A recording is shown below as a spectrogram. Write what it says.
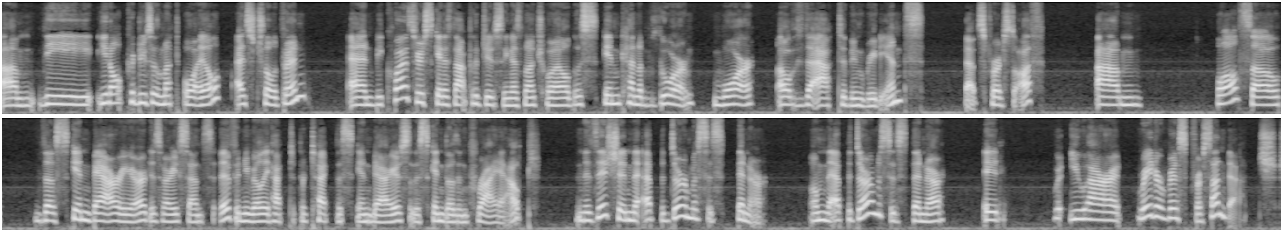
Um, the you don't produce as much oil as children, and because your skin is not producing as much oil, the skin can absorb more of the active ingredients. That's first off. Um, also, the skin barrier is very sensitive, and you really have to protect the skin barrier so the skin doesn't dry out. In addition, the epidermis is thinner. When the epidermis is thinner, it you are at greater risk for sun damage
